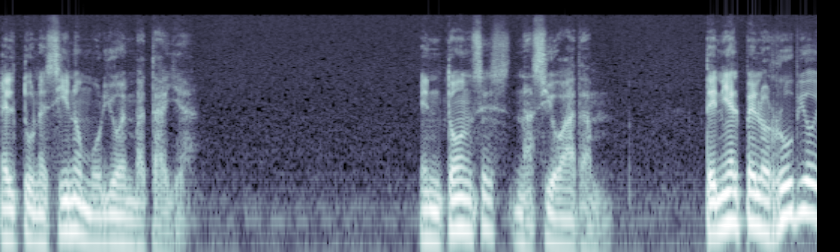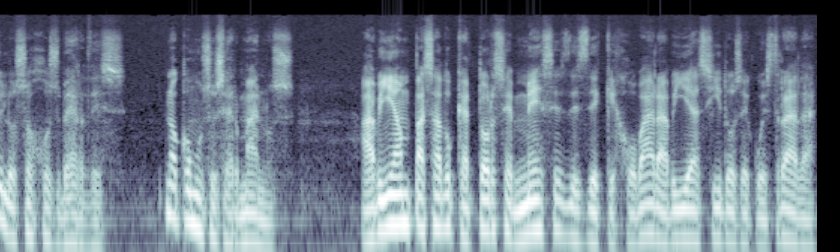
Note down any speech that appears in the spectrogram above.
el tunecino murió en batalla. Entonces nació Adam. Tenía el pelo rubio y los ojos verdes no como sus hermanos. Habían pasado 14 meses desde que Jobar había sido secuestrada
